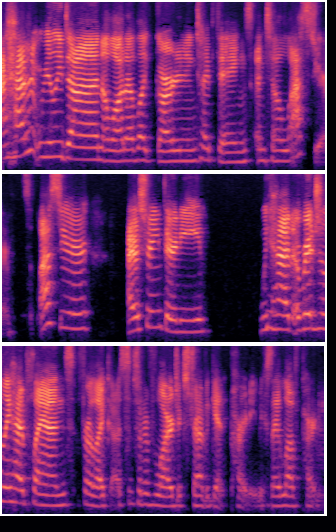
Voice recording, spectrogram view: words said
I hadn't really done a lot of like gardening type things until last year. So last year, I was turning 30. We had originally had plans for like a, some sort of large extravagant party because I love parties.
